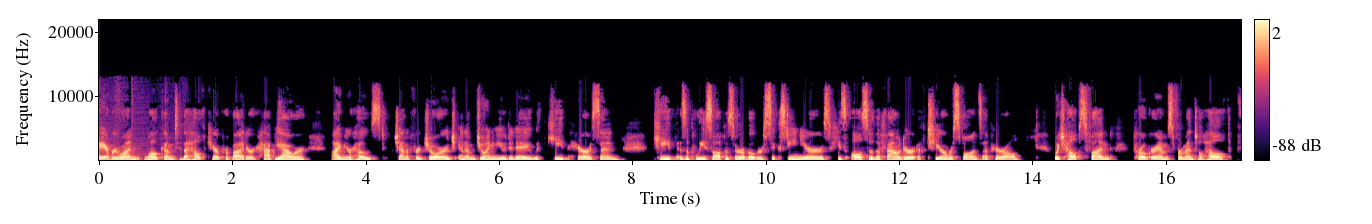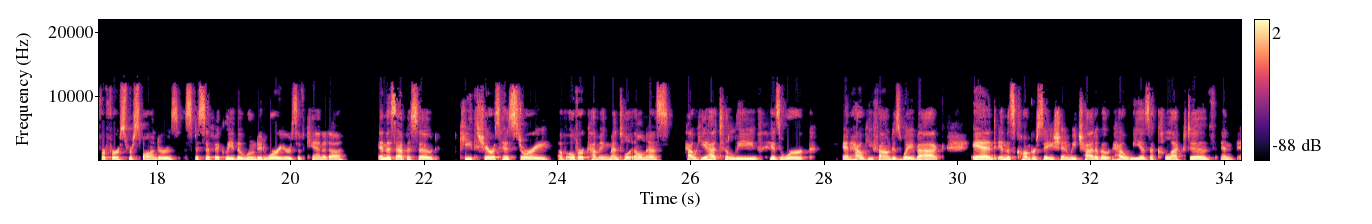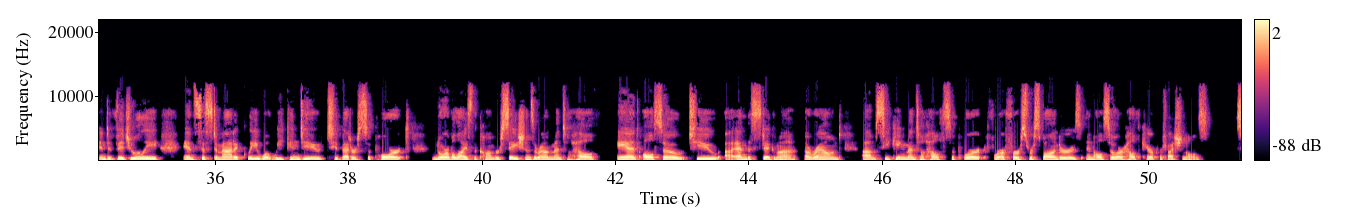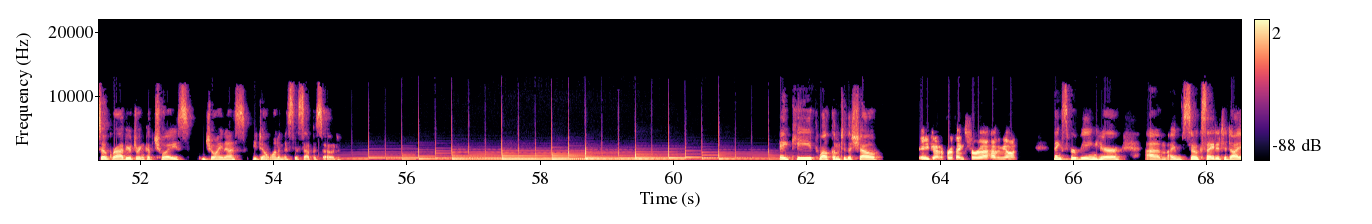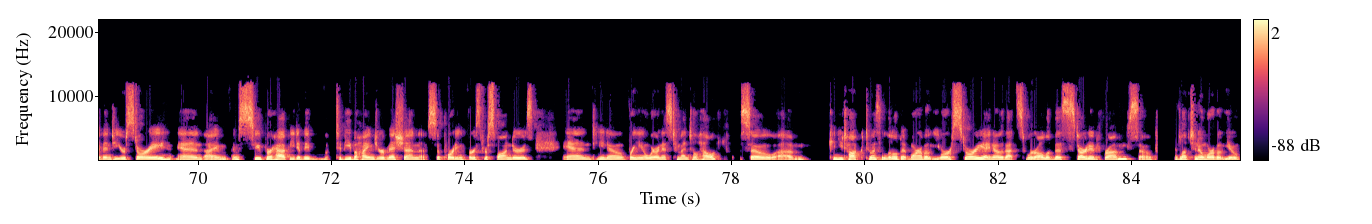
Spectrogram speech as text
Hey everyone, welcome to the Healthcare Provider Happy Hour. I'm your host, Jennifer George, and I'm joining you today with Keith Harrison. Keith is a police officer of over 16 years. He's also the founder of Tier Response Apparel, which helps fund programs for mental health for first responders, specifically the Wounded Warriors of Canada. In this episode, Keith shares his story of overcoming mental illness, how he had to leave his work and how he found his way back. And in this conversation, we chat about how we as a collective and individually and systematically, what we can do to better support, normalize the conversations around mental health, and also to uh, end the stigma around um, seeking mental health support for our first responders and also our healthcare professionals. So grab your drink of choice, join us. You don't want to miss this episode. Hey, Keith, welcome to the show. Hey, Jennifer. Thanks for uh, having me on. Thanks for being here. Um, I'm so excited to dive into your story, and I'm I'm super happy to be to be behind your mission of supporting first responders, and you know bringing awareness to mental health. So, um, can you talk to us a little bit more about your story? I know that's where all of this started from, so I'd love to know more about you.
